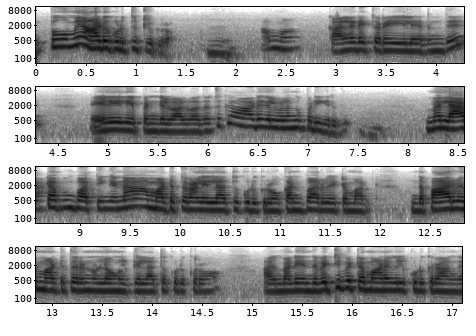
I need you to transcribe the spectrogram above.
இப்போவுமே ஆடு கொடுத்துட்ருக்குறோம். ஆமாம் கால்நடைத்துறையிலிருந்து ஏழை எளிய பெண்கள் வாழ்வாதாரத்துக்கு ஆடுகள் வழங்கப்படுகிறது. இது மாதிரி லேப்டாப்பும் பார்த்தீங்கன்னா மாற்றுத்திறனாளி எல்லாத்துக்கும் கொடுக்குறோம். கண் பார்வையற்ற மா இந்த பார்வை மாற்றுத்திறன் உள்ளவங்களுக்கு எல்லாத்துக்கும் கொடுக்குறோம். அது மாதிரி இந்த வெற்றி பெற்ற மாணவிகள் கொடுக்குறாங்க.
